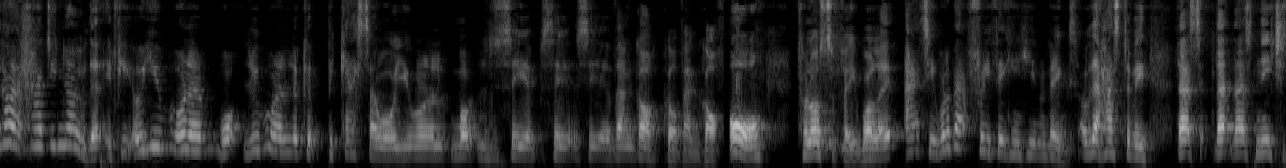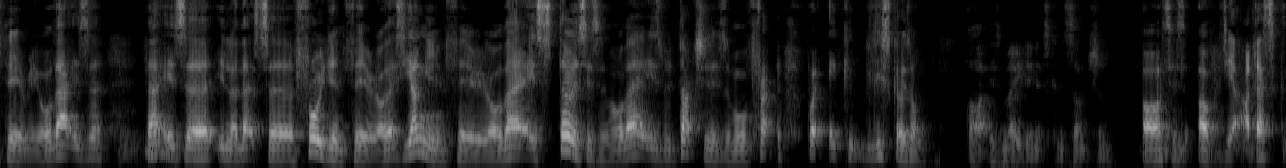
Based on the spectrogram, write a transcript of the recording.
Know, how do you know that if you or you want to what you want to look at Picasso or you want to what see a see, see a Van Gogh or Van Gogh or philosophy? Well, uh, actually, what about free thinking human beings? Oh, that has to be that's that that's Nietzsche theory or that is a that is a you know that's a Freudian theory or that's Jungian theory or that is Stoicism or that is reductionism or fra- well, it could, this goes on. Art is made in its consumption. Art is oh yeah that's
